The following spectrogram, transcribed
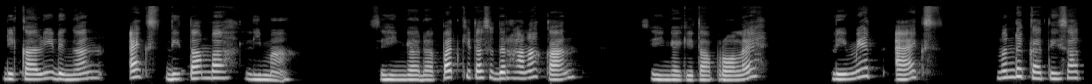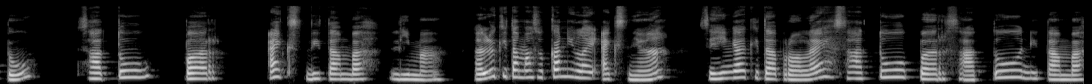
dikali dengan x ditambah 5. Sehingga dapat kita sederhanakan sehingga kita peroleh limit X mendekati 1, 1 per X ditambah 5. Lalu kita masukkan nilai X-nya, sehingga kita peroleh 1 per 1 ditambah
